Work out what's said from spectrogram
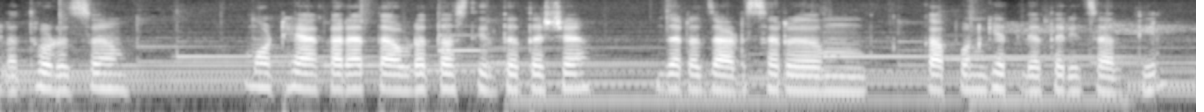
तुम्हाला थोडंसं मोठ्या आकारात आवडत असतील तर तशा जरा जाडसर कापून घेतल्या तरी चालतील.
